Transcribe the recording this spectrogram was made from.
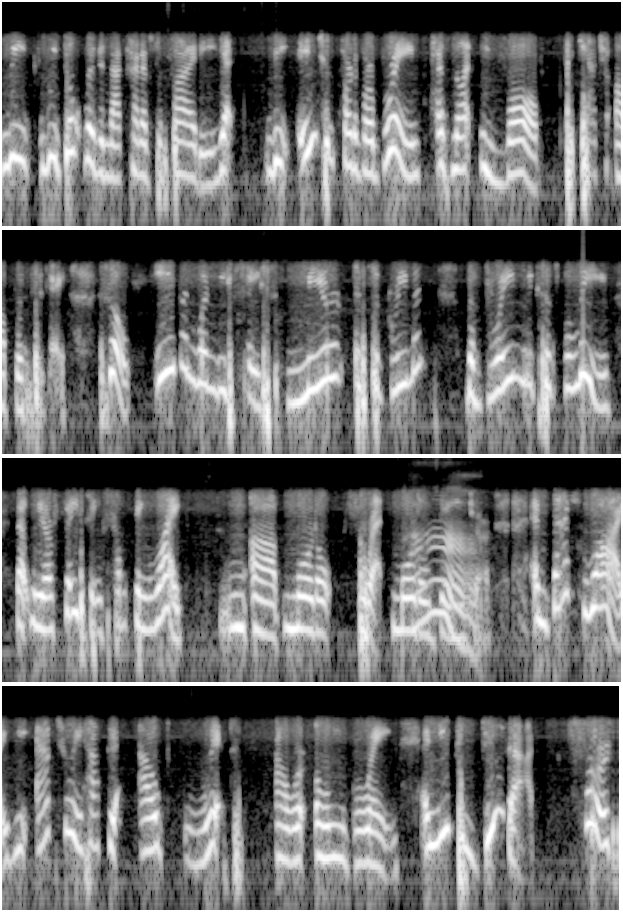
we, we don't live in that kind of society, yet the ancient part of our brain has not evolved to catch up with today. So even when we face mere disagreement, the brain makes us believe that we are facing something like uh, mortal threat, mortal oh. danger. And that's why we actually have to outwit our own brain. And you can do that first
